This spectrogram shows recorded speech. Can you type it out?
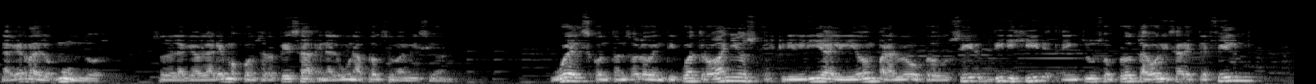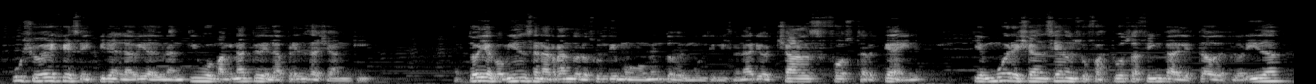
La Guerra de los Mundos, sobre la que hablaremos con certeza en alguna próxima emisión. Wells, con tan solo 24 años, escribiría el guion para luego producir, dirigir e incluso protagonizar este film, cuyo eje se inspira en la vida de un antiguo magnate de la prensa yankee. La historia comienza narrando los últimos momentos del multimillonario Charles Foster Kane, quien muere ya anciano en su fastuosa finca del estado de Florida,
